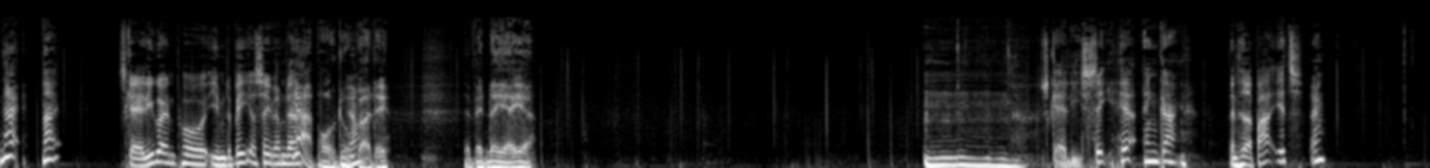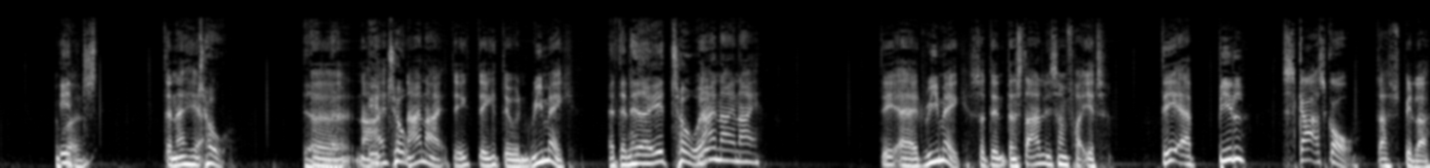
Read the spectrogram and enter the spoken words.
Nej. Nej. Skal jeg lige gå ind på IMDb og se, hvem det er? Ja, prøv du ja. gør det. Det venter jeg her. Skal jeg lige se her en gang. Den hedder bare et, ikke? Nu jeg- Et, Den er her. to. Øh, nej, Et, to. nej, nej, det er, ikke, det, er ikke, det er jo en remake. At den hedder et, to, ikke? Nej, nej, nej. Det er et remake, så den, den starter ligesom fra et. Det er Bill Skarsgård, der spiller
